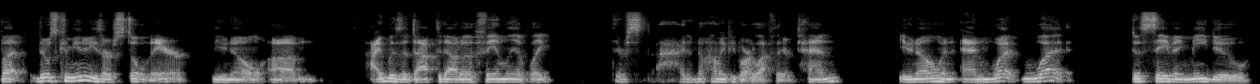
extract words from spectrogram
but those communities are still there. You know, um, I was adopted out of a family of like there's I don't know how many people are left there, ten. You know, and and what what does saving me do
